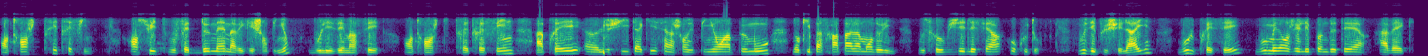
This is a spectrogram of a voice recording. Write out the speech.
en tranches très très fines. Ensuite, vous faites de même avec les champignons. Vous les émincez en tranches très très fines. Après, euh, le shiitake, c'est un champignon un peu mou, donc il passera pas à la mandoline. Vous serez obligé de les faire au couteau. Vous épluchez l'ail, vous le pressez, vous mélangez les pommes de terre avec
